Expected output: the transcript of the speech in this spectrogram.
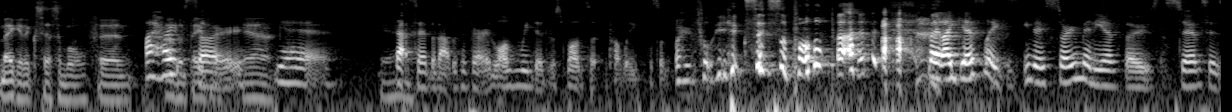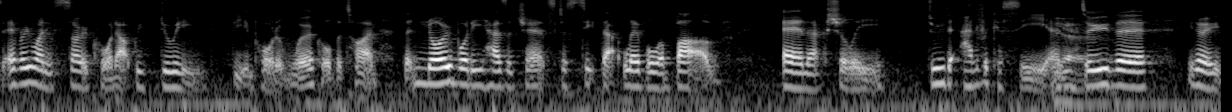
Make it accessible for i hope other people. so Yeah. yeah yeah. that said, that was a very long-winded response that probably wasn't overly accessible, but but I guess like you know, so many of those services, everyone is so caught up with doing the important work all the time that nobody has a chance to sit that level above and actually do the advocacy and Yeah. do the you know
